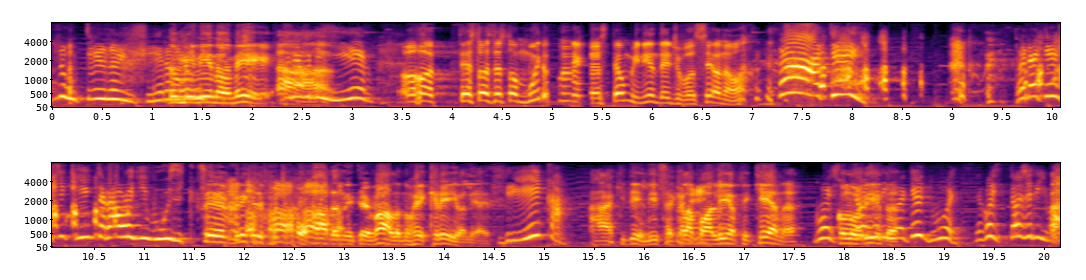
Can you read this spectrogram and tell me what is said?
Não tem lancheira, Do eu levo- menino Ney? Eu levo Ah, dinheiro. Ô, Testostas, eu estou muito curioso. Tem um menino dentro de você ou não? Ah, tem! Toda terça e quinta na aula de música. você brinca de futebol porrada no intervalo, no recreio, aliás. Brinca! Ah, que delícia, aquela bolinha pequena, Gostosa colorida. demais, tem duas. É gostosa demais.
